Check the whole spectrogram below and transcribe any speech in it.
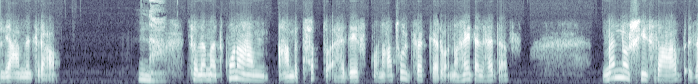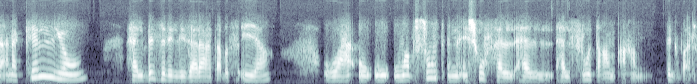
اللي عم نزرعه. نعم. so لما تكونوا عم عم بتحطوا أهدافكم على طول تذكروا إنه هيدا الهدف منه شيء صعب. إذا أنا كل يوم هالبذر اللي زرعتها بسقيها ومبسوط إني أشوف هال هال هالفروت عم عم تكبر.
